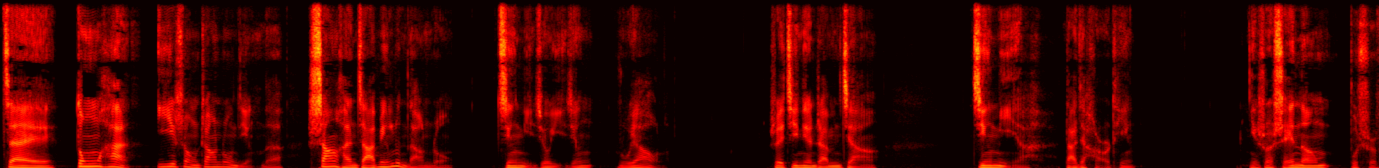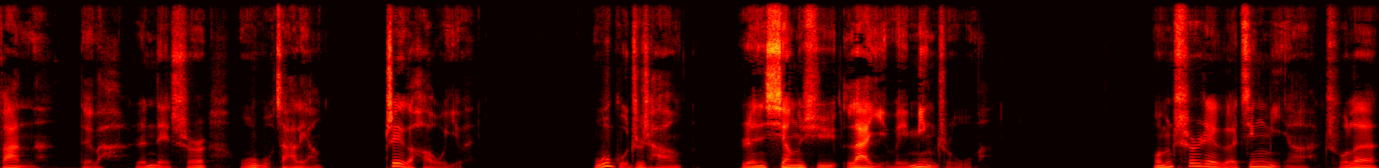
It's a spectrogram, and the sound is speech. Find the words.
在东汉医圣张仲景的《伤寒杂病论》当中，精米就已经入药了。所以今天咱们讲精米啊，大家好好听。你说谁能不吃饭呢？对吧？人得吃五谷杂粮，这个毫无疑问。五谷之长，人相须赖以为命之物嘛。我们吃这个精米啊，除了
